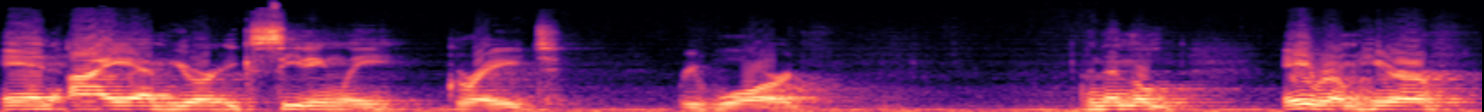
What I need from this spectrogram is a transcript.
And I am your exceedingly great reward. And then the, Abram here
